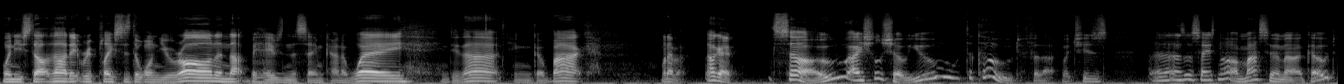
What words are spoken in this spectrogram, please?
when you start that, it replaces the one you were on and that behaves in the same kind of way. You can do that, you can go back, whatever. Okay, so I shall show you the code for that, which is, uh, as I say, it's not a massive amount of code.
